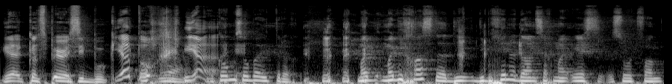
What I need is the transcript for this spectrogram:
Ja, conspiracy boek. Ja, toch? Ja, Ja. we komen zo bij u terug. maar, maar die gasten, die, die beginnen dan zeg maar eerst een soort van...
